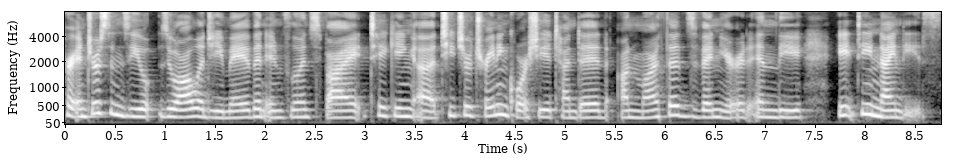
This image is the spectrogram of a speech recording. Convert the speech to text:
Her interest in zoology may have been influenced by taking a teacher training course she attended on Martha's Vineyard in the 1890s.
